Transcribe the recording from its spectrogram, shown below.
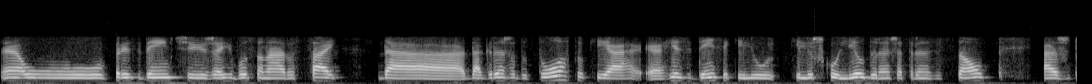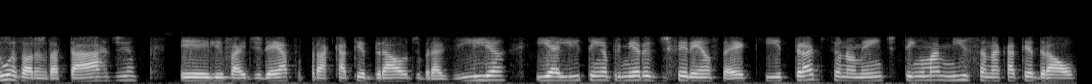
É, o presidente Jair Bolsonaro sai da, da Granja do Torto, que é a, é a residência que ele, que ele escolheu durante a transição, às duas horas da tarde. Ele vai direto para a Catedral de Brasília e ali tem a primeira diferença, é que tradicionalmente tem uma missa na Catedral.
